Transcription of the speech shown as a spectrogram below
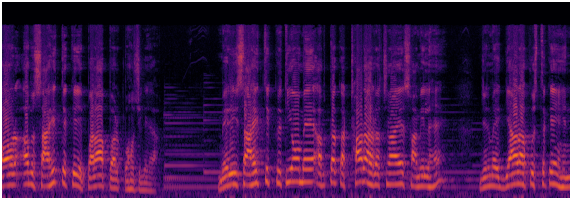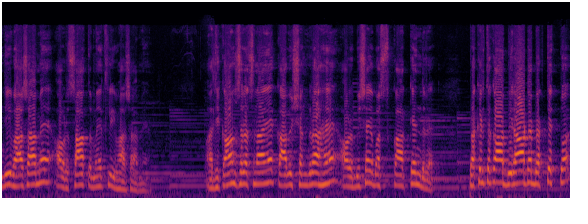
और अब साहित्य के पड़ा पर पहुँच गया। मेरी साहित्यिक कृतियों में अब तक 18 रचनाएँ शामिल हैं। जिनमें 11 पुस्तकें हिंदी भाषा में और सात मैथिली भाषा में। अधिकांश रचनाएँ काव्य संग्रह हैं और विषय वस्तु का केंद्र। प्रकृति का विराट व्यक्तित्व,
